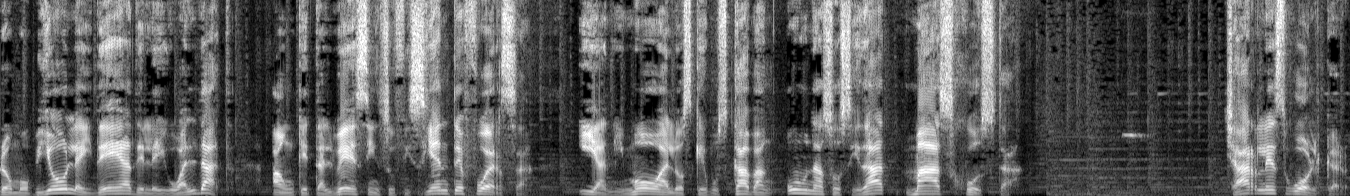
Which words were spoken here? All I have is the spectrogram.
promovió la idea de la igualdad, aunque tal vez sin suficiente fuerza, y animó a los que buscaban una sociedad más justa. Charles Walker,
